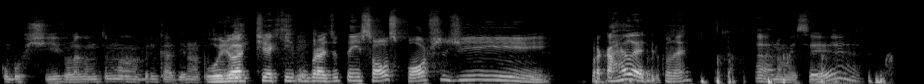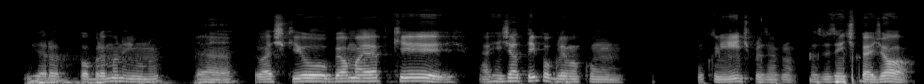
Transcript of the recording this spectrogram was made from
combustível, leva muito uma brincadeira na Hoje eu acho que aqui no Brasil tem só os postos de. para carro elétrico, né? Ah, não, mas isso aí é... não gera problema nenhum, né? Aham. Eu acho que o Belma é porque a gente já tem problema com, o cliente, por exemplo. Às vezes a gente pede, ó,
